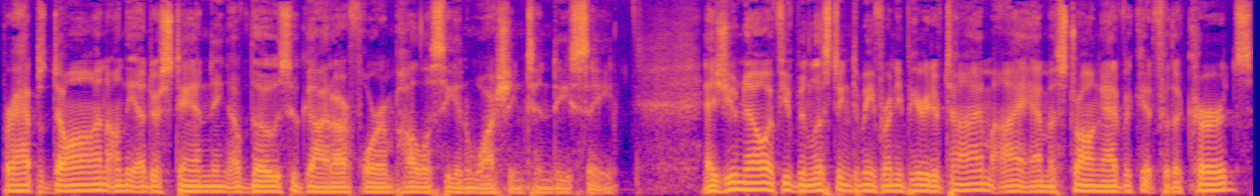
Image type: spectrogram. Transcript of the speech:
perhaps dawn on the understanding of those who got our foreign policy in Washington, D.C. As you know, if you've been listening to me for any period of time, I am a strong advocate for the Kurds.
